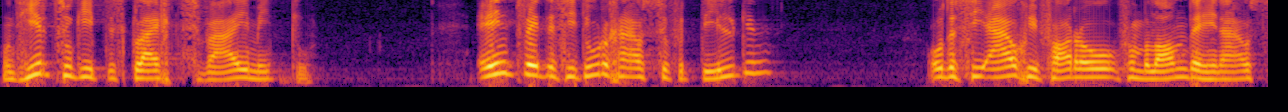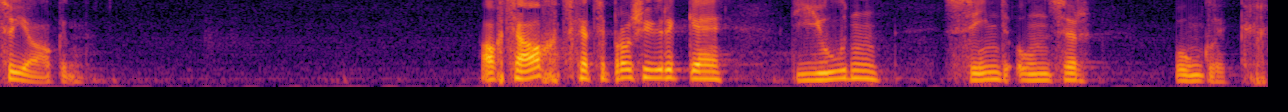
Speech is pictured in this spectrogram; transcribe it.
Und hierzu gibt es gleich zwei Mittel. Entweder sie durchaus zu vertilgen oder sie auch wie Pharao vom Lande hinaus zu jagen. 1880 hat es eine Broschüre gegeben, die Juden sind unser Unglück.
